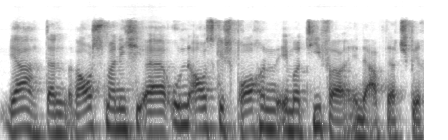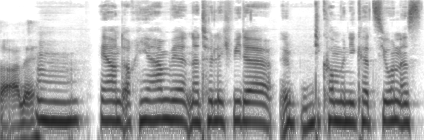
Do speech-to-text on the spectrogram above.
ja, dann rauscht man nicht äh, unausgesprochen immer tiefer in der Abwärtsspirale. Mhm. Ja, und auch hier haben wir natürlich wieder, die Kommunikation ist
